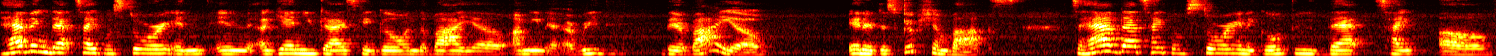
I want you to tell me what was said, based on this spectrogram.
having that type of story and, and again, you guys can go in the bio. I mean, uh, read their bio in a description box to have that type of story and to go through that type of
